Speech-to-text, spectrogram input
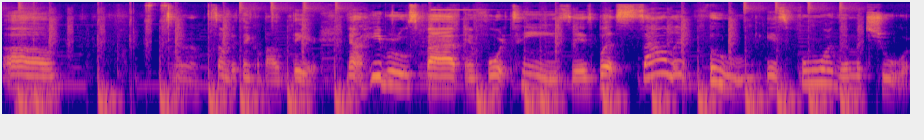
Um, something to think about there. Now, Hebrews 5 and 14 says, But solid food is for the mature,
